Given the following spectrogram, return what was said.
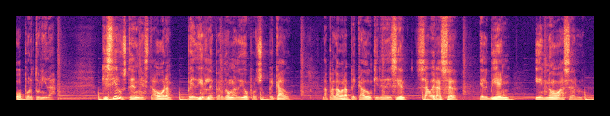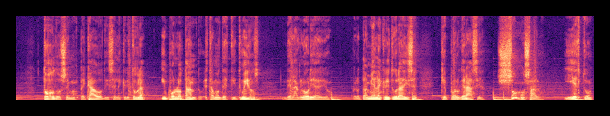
oportunidad. Quisiera usted en esta hora pedirle perdón a Dios por sus pecados. La palabra pecado quiere decir saber hacer el bien y no hacerlo. Todos hemos pecado, dice la Escritura, y por lo tanto estamos destituidos de la gloria de Dios. Pero también la Escritura dice que por gracia somos salvos. Y esto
